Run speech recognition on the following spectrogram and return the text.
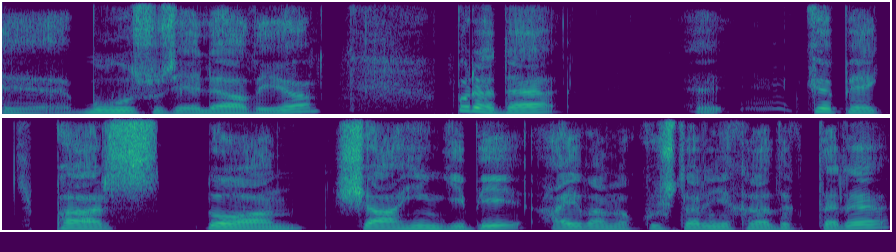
e, bu hususu ele alıyor. Burada e, köpek, pars, doğan, şahin gibi hayvan ve kuşların yakaladıkları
